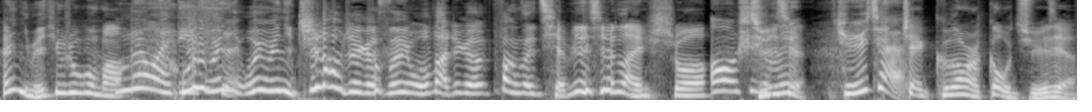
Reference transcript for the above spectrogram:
哎，你没听说过吗？我没有，我以为你，我以为你知道这个，所以我把这个放在前面先来说。哦，是举起，举起，这哥们儿够举起。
